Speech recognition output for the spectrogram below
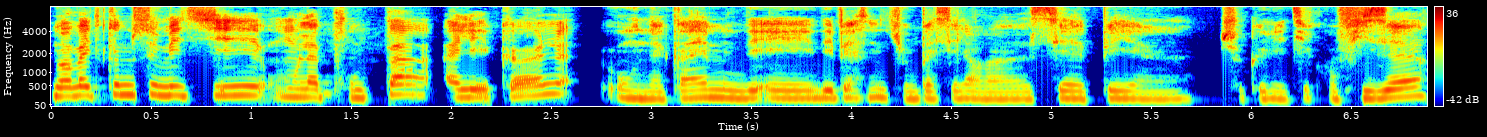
Mais en fait, comme ce métier, on l'apprend pas à l'école. On a quand même des, des, personnes qui ont passé leur euh, CAP euh, chocolatier confiseur.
